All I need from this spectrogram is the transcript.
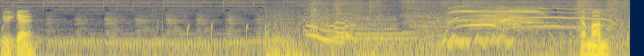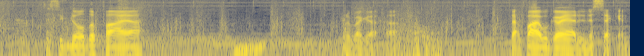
we go. Come on. Just ignore the fire. What have I got? Uh, that fire will go out in a second.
